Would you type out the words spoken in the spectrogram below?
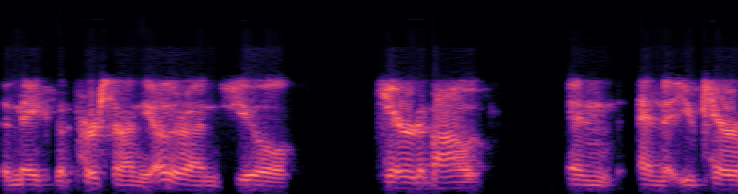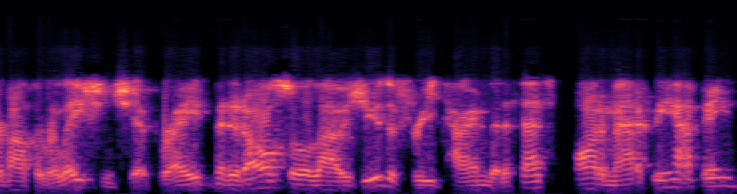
that make the person on the other end feel cared about and and that you care about the relationship, right? But it also allows you the free time that if that's automatically happening,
